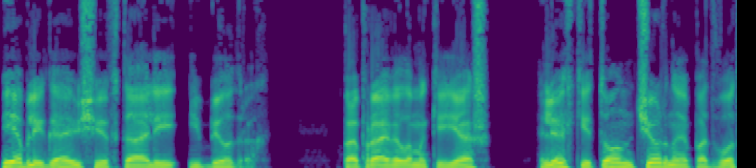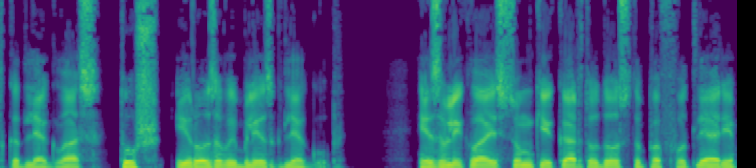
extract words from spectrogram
и облегающие в талии и бедрах. Поправила макияж, легкий тон, черная подводка для глаз, тушь и розовый блеск для губ. Извлекла из сумки карту доступа в футляре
